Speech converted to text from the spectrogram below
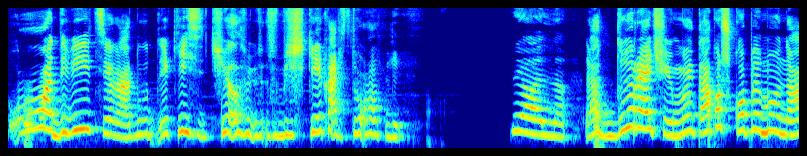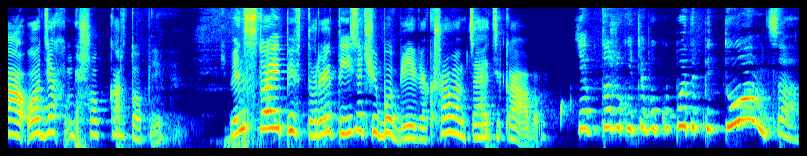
О, дивіться, тут якийсь чел в мішки картоплі. Реально. А, до речі, ми також купимо на одяг мішок картоплі. Він стоїть півтори тисячі бобів, якщо вам це цікаво. Я б теж хотіла купити питомця.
